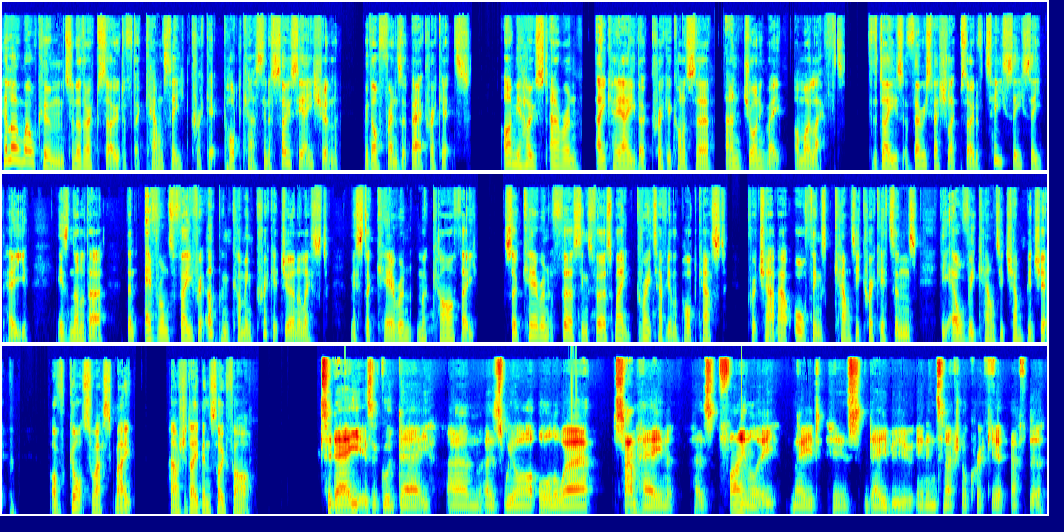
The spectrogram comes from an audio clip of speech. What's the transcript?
Hello and welcome to another episode of the County Cricket Podcast in association with our friends at Bear Crickets. I'm your host, Aaron, aka the Cricket Connoisseur, and joining me on my left for today's very special episode of TCCP is none other than everyone's favourite up and coming cricket journalist, Mr. Ciaran McCarthy. So, Ciaran, first things first, mate, great to have you on the podcast for a chat about all things county cricket and the LV County Championship. I've got to ask, mate, how's your day been so far? Today is a good day. Um, as we are all aware, Sam Hain has finally made his debut in international cricket after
